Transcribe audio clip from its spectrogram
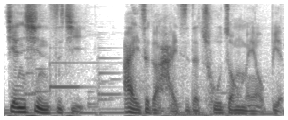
坚信自己爱这个孩子的初衷没有变。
